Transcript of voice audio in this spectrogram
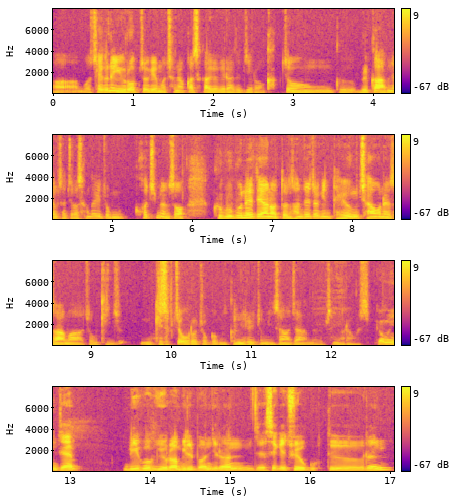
어, 뭐 최근에 유럽 쪽에 뭐 천연가스 가격이라든지 이런 각종 그 물가 압력 자체가 상당히 좀 커지면서 그 부분에 대한 어떤 선제적인 대응 차원에서 아마 좀 기, 기습적으로 조금 금리를 좀 인상하지 않았나 생각을 하고 있습니다. 그러면 이제 미국, 유럽, 일본 이런 이제 세계 주요국들은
